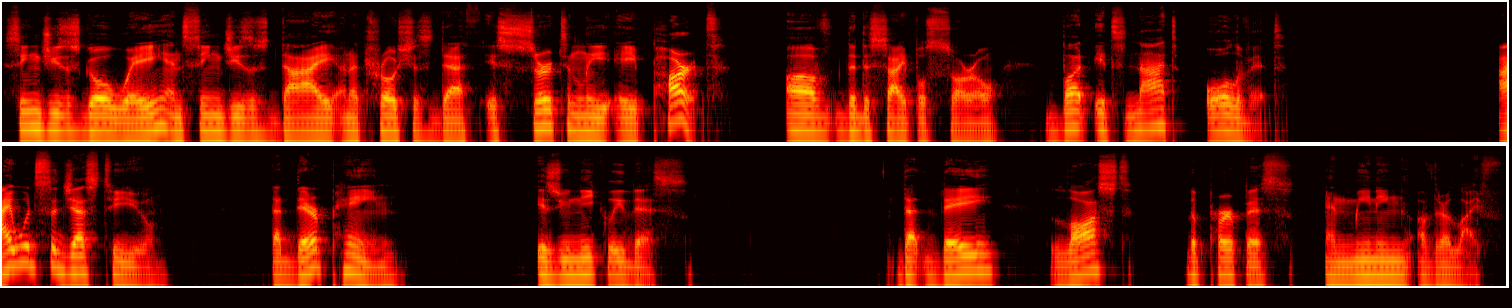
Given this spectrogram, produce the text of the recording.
Seeing Jesus go away and seeing Jesus die an atrocious death is certainly a part of the disciples' sorrow, but it's not all of it. I would suggest to you that their pain is uniquely this that they lost the purpose and meaning of their life.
